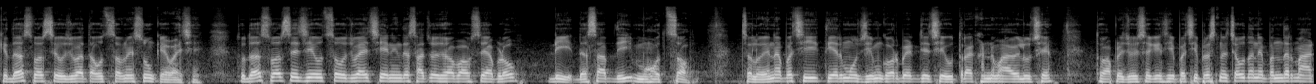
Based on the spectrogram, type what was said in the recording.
કે દસ વર્ષે ઉજવાતા ઉત્સવને શું કહેવાય છે? તો દસ વર્ષે જે ઉત્સવ ઉજવાય છે, એની અંદર સાચો જવાબ આવશે આપણો ડી દશાબ્દી મહોત્સવ. ચલો, એના પછી તેરમું જીમ ગોર્બેટ જે છે ઉત્તરાખંડમાં આવેલું છે. તો આપણે જોઈ શકીએ છીએ. પછી પ્રશ્ન ચૌદ અને પંદરમાં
